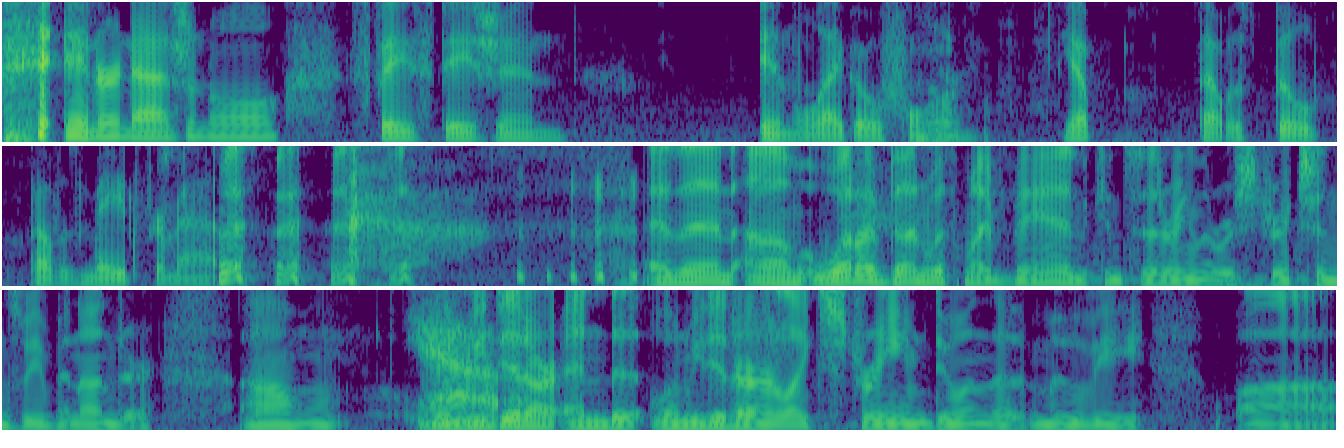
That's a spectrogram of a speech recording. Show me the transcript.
International Space Station in Lego form. Yep. That was built that was made for Matt. And then um, what I've done with my band, considering the restrictions we've been under, um, when we did our end, when we did our like stream doing the movie, uh,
